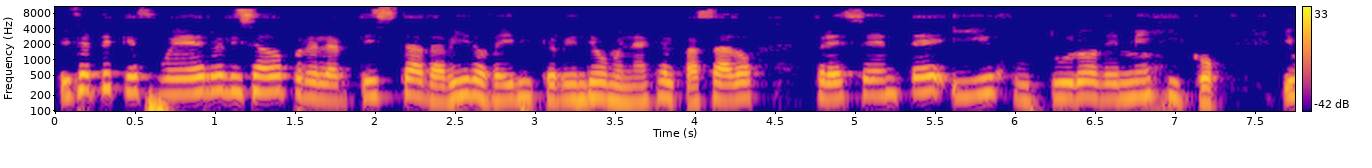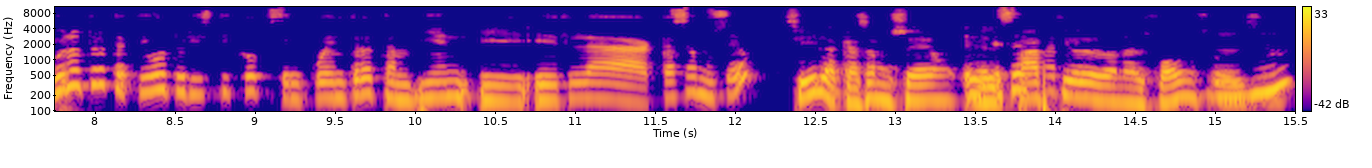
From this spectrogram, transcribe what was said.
Y fíjate que fue realizado por el artista David o David que rinde homenaje al pasado, presente y futuro de México. Y bueno, otro atractivo turístico que se encuentra también eh, es la Casa Museo. Sí, la casa museo, El- el, patio de Don Alfonso. Ujú.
